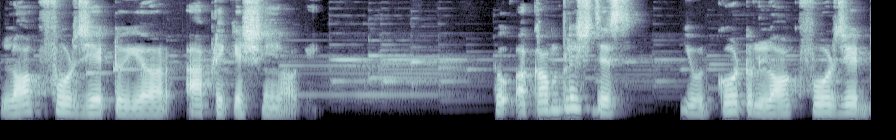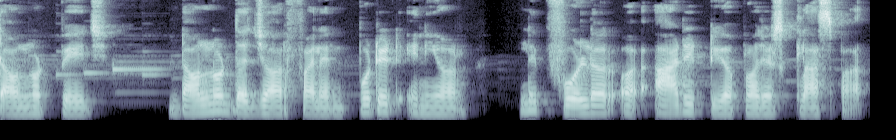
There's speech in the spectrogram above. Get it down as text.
log4j to your application logging. To accomplish this, you would go to log4j download page, download the jar file and put it in your lib folder or add it to your project's class path.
